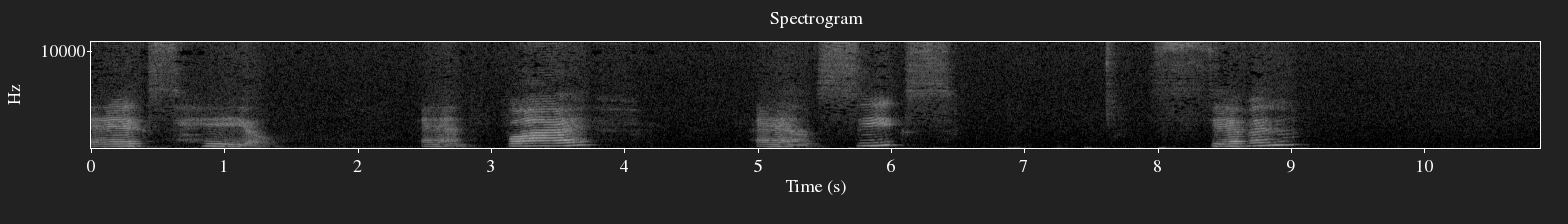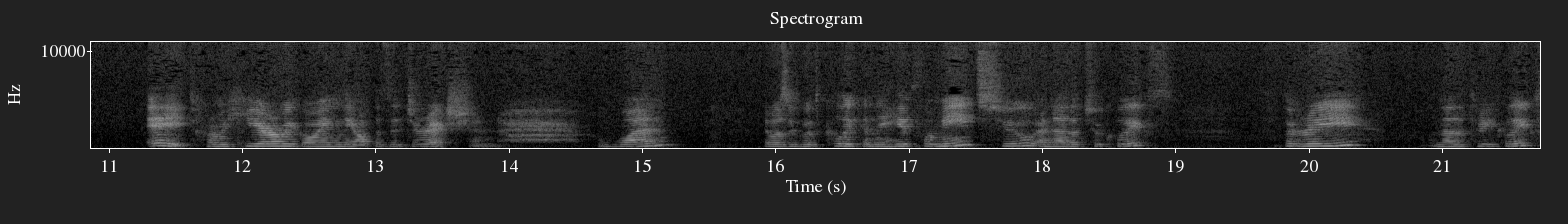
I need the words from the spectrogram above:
exhale, and five, and six, seven, eight. From here, we're going in the opposite direction. One, there was a good click in the hip for me. Two, another two clicks. Three, another three clicks.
